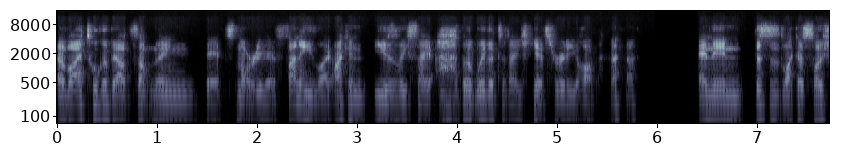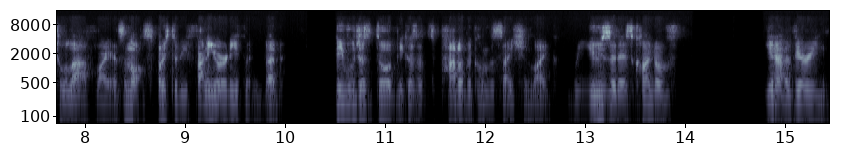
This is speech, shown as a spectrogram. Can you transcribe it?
if I talk about something that's not really that funny, like I can easily say, ah, the weather today, yeah, it's really hot. and then this is like a social laugh. Like it's not supposed to be funny or anything, but people just do it because it's part of the conversation. Like we use it as kind of, you know, a very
